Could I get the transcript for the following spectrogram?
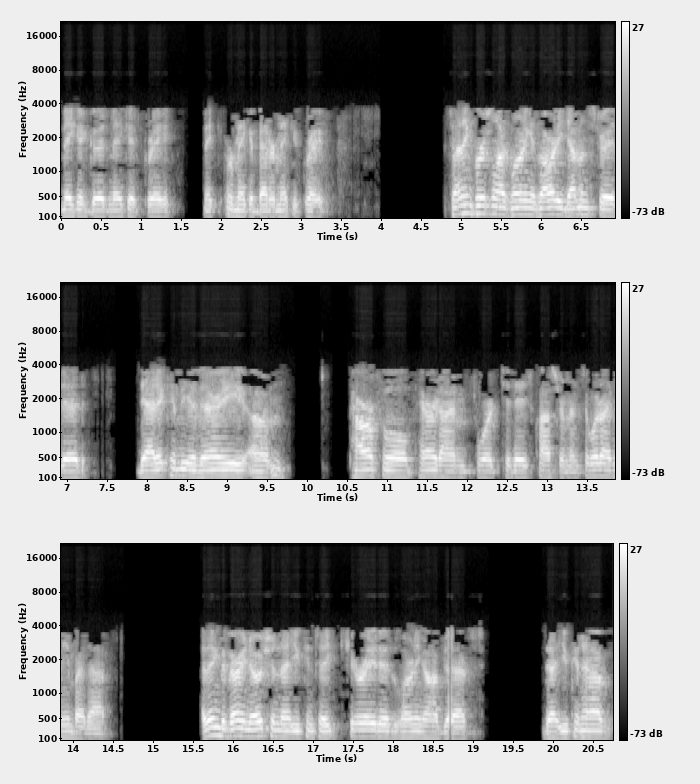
make it good, make it great, make or make it better, make it great. So I think personalized learning has already demonstrated that it can be a very um, powerful paradigm for today's classroom. And so what do I mean by that? I think the very notion that you can take curated learning objects that you can have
